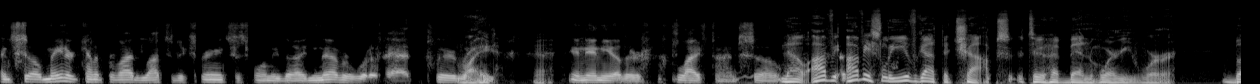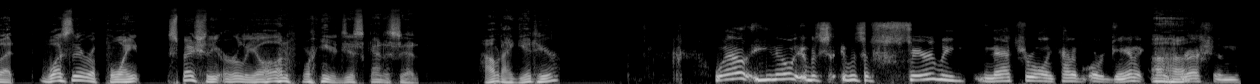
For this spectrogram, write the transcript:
and so Maynard kind of provided lots of experiences for me that I never would have had clearly Right. Yeah. in any other lifetime. So Now, obvi- obviously, you've got the chops to have been where you were, but was there a point, especially early on, where you just kind of said, "How'd I get here?" Well, you know, it was it was a fairly natural and kind of organic Uh-huh. progression.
